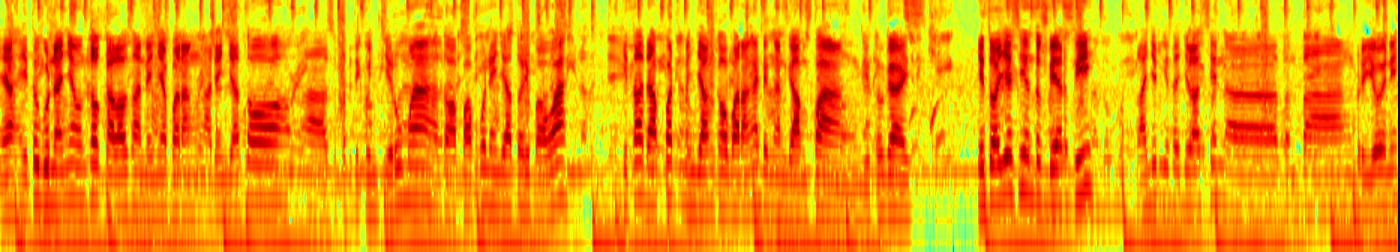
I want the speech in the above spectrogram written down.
ya itu gunanya untuk kalau seandainya barang ada yang jatuh uh, seperti kunci rumah atau apa pun yang jatuh di bawah kita dapat menjangkau barangnya dengan gampang gitu guys. Itu aja sih untuk BRV lanjut kita jelasin uh, tentang Brio ini.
